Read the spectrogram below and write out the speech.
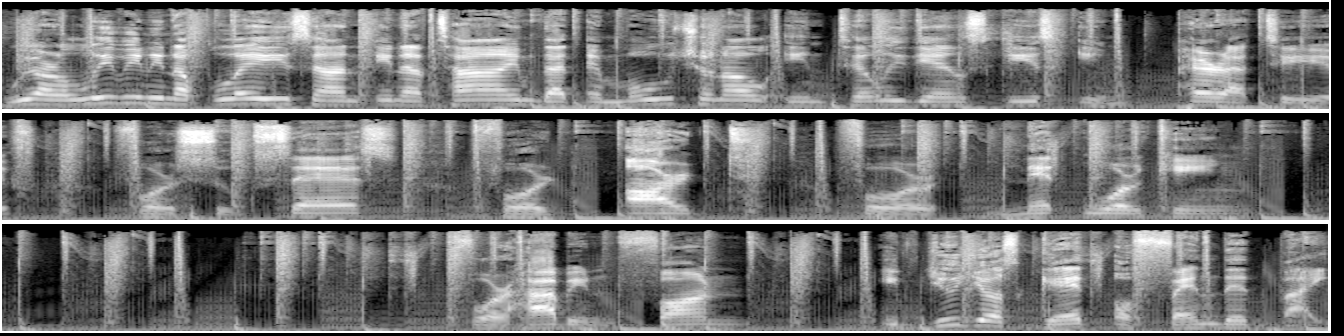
we are living in a place and in a time that emotional intelligence is imperative for success for art for networking for having fun. If you just get offended by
